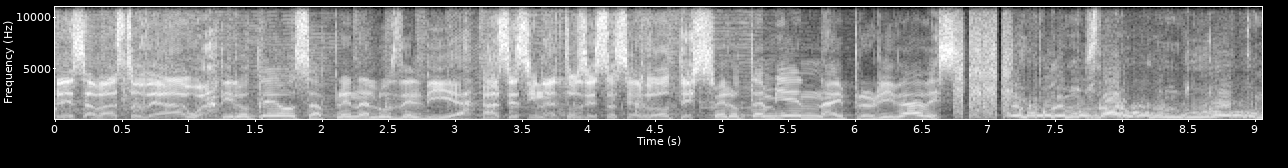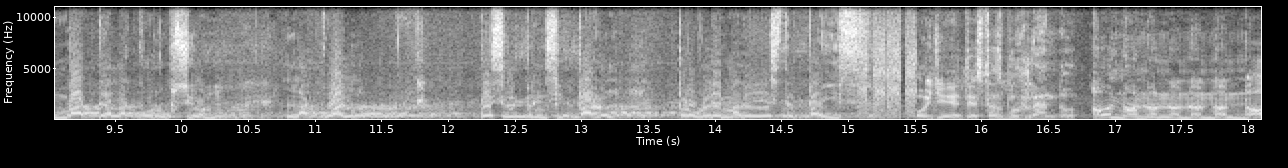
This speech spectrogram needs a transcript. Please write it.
Desabasto de agua, tiroteos a plena luz del día, asesinatos de sacerdotes, pero también hay prioridades. Hoy podemos dar un duro combate a la corrupción, la cual es el principal problema de este país. Oye, ¿te estás burlando? Oh, no, no, no, no, no, no.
